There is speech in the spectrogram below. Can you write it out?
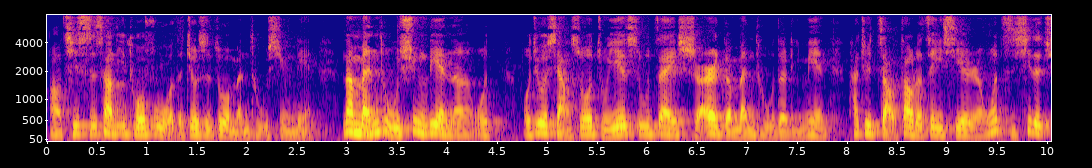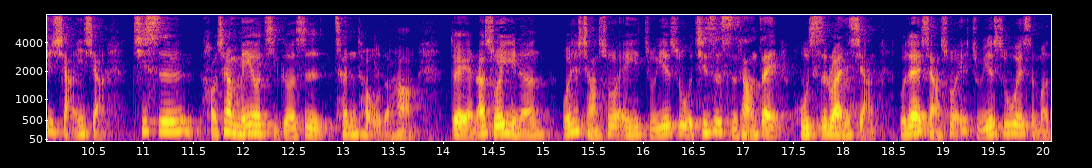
哦，其实上帝托付我的就是做门徒训练。那门徒训练呢，我我就想说，主耶稣在十二个门徒的里面，他去找到了这一些人。我仔细的去想一想，其实好像没有几个是称头的哈。对，那所以呢，我就想说，哎，主耶稣，我其实时常在胡思乱想。我在想说，哎，主耶稣为什么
